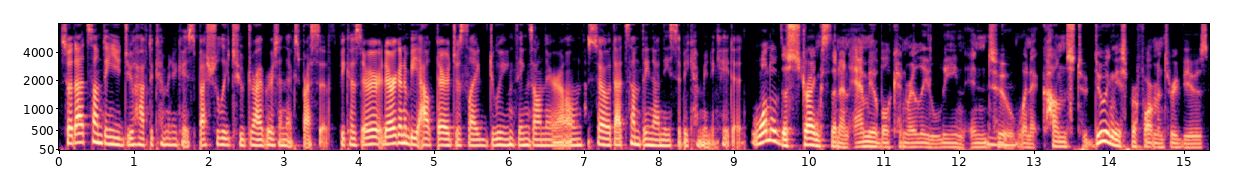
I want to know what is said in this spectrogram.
So that's something you do have to communicate, especially to drivers and expressive, because they're they're going to be out there just like doing things on their own. So that's something that needs to be communicated. One of the strengths that an amiable can really lean into mm-hmm. when it comes to doing these performance reviews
